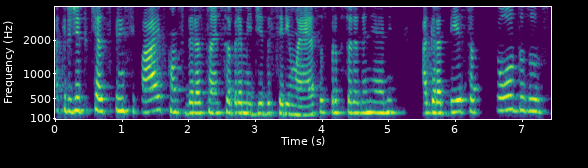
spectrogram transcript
Acredito que as principais considerações sobre a medida seriam essas, professora Daniele. Agradeço a todos os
